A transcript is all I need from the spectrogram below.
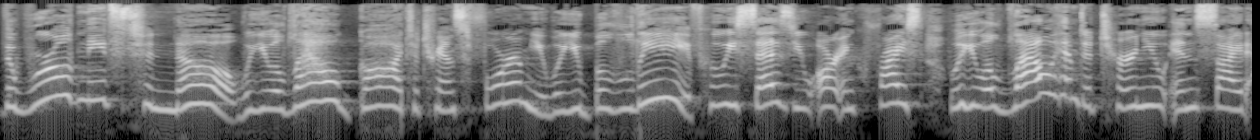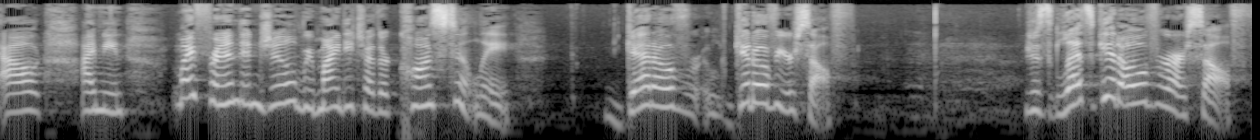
The world needs to know. Will you allow God to transform you? Will you believe who He says you are in Christ? Will you allow Him to turn you inside out? I mean, my friend and Jill remind each other constantly get over, get over yourself. Just let's get over ourselves.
